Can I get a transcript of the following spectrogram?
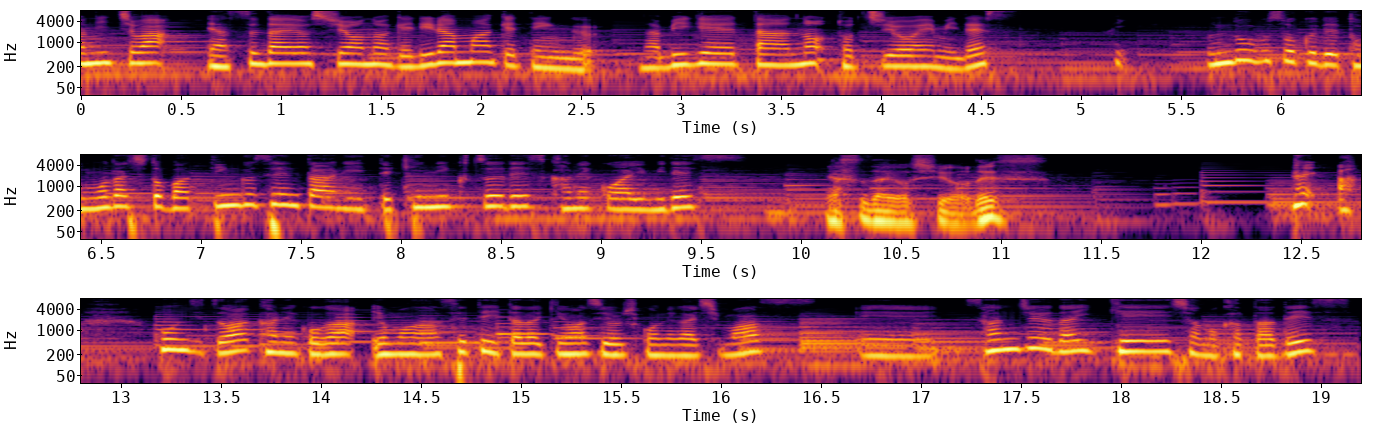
こんにちは。安田義雄のゲリラマーケティングナビゲーターの土地尾恵美です。運動不足で友達とバッティングセンターに行って筋肉痛です。金子あゆみです。安田義雄です。はい。あ本日は金子が読ませていただきます。よろしくお願いします、えー、30代経営者の方です。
